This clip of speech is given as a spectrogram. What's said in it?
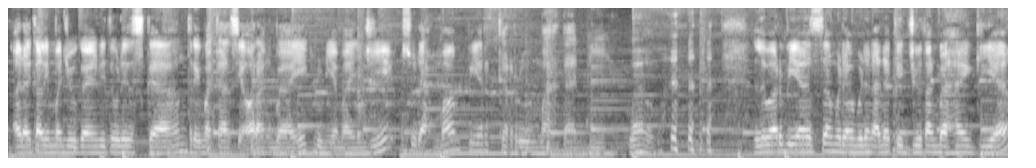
Ada kalimat juga yang dituliskan Terima kasih orang baik, dunia Manji sudah mampir ke rumah tadi. Wow, luar biasa mudah-mudahan ada kejutan bahagia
